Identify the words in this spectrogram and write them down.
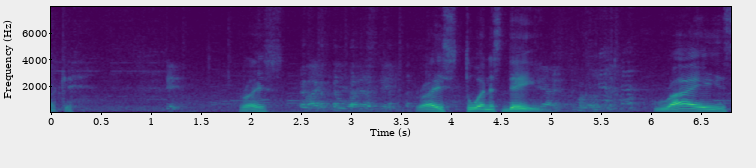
Oke. Rice. Rice to Wednesday. Rice.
